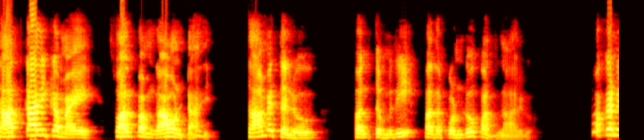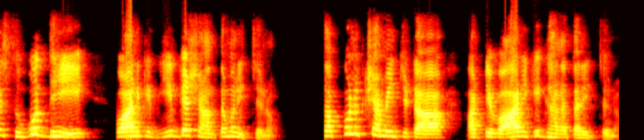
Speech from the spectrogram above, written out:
తాత్కాలికమై స్వల్పంగా ఉంటుంది. సామెతలు పంతొమ్మిది పదకొండు పద్నాలుగు. ఒకని సుబుద్ధి వానికి దీర్ఘశాంతమునిచ్చెను. తప్పులు క్షమించుట అట్టి వారికి ఘనతనిచ్చెను.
